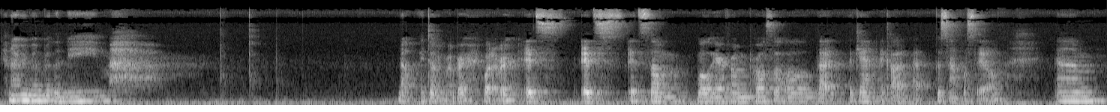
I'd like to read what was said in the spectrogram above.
Can I remember the name? No, I don't remember. Whatever. It's it's it's some mohair from Purl Soho that again I got at the sample sale. Um,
